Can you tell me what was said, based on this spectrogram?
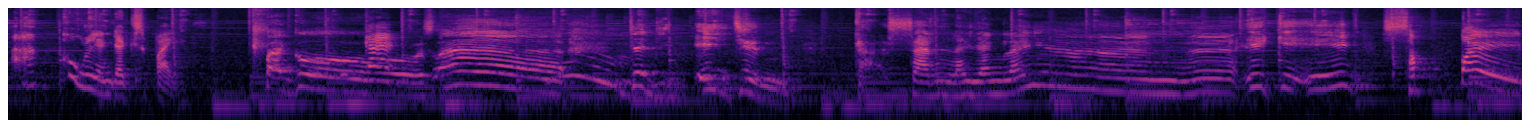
aku yang jadi sepai. Bagus. Kan? Ah, jadi ejen. Tak salah yang layang. Ah, AKA Sepai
